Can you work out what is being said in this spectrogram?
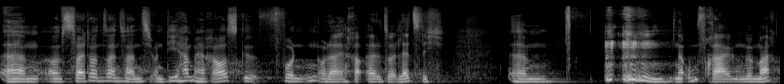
ähm, aus 2022 und die haben herausgefunden oder also letztlich ähm, eine Umfrage gemacht,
